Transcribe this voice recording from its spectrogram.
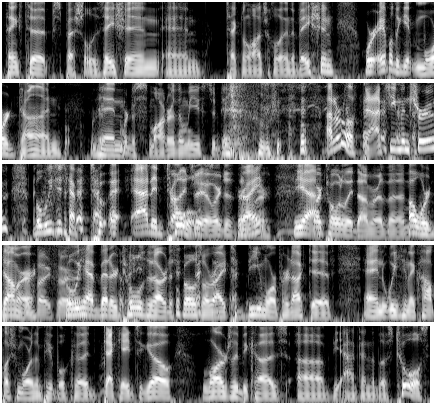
thanks to specialization and technological innovation. We're able to get more done than We're just smarter than we used to be. I don't know if that's even true, but we just have to, uh, added Probably tools. true. We're just right. Yeah, We're totally dumber than. Oh, we're dumber, folks but we have better tools at our disposal, right, to be more productive, and we can accomplish more than people could decades ago, largely because of the advent of those tools.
